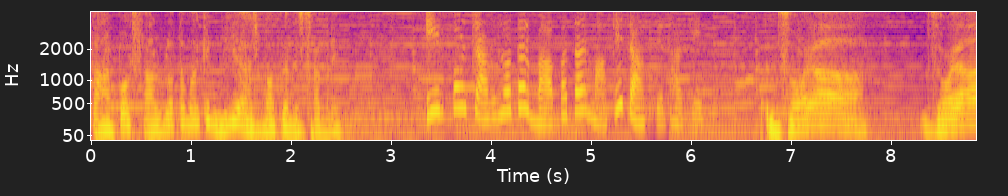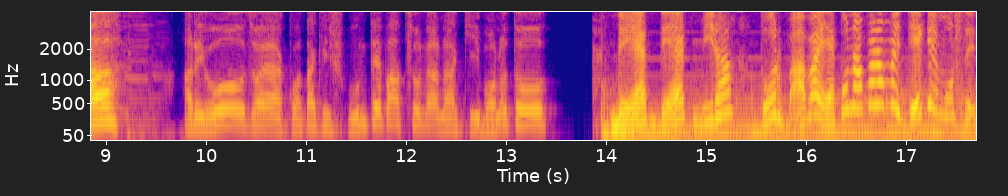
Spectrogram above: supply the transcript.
তারপর সারুলতা মাকে নিয়ে আসব আপনাদের সামনে। এরপর চারুলতার বাবা তার মাকে ডাকতে থাকে। জয়া জয়া? আরে ও জয়া কথা কি শুনতে পাচ্ছ না না কি বলো তো? দেখ দেখ মীরা তোর বাবা এখন আবার আমায় ডেকে মরছে।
